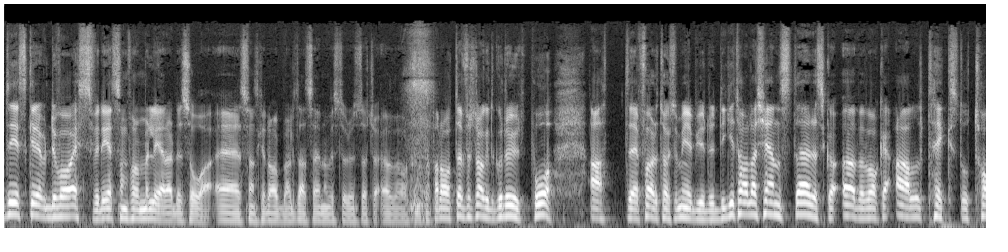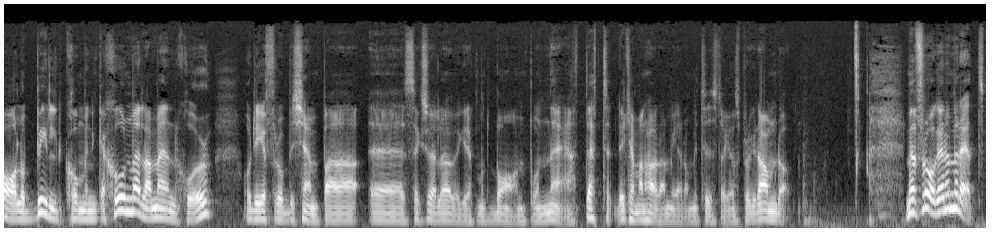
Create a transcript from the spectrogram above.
det, skrev, det var SvD som formulerade så. Eh, Svenska Dagbladet, alltså en av historiens största övervakningsapparater. Förslaget går ut på att eh, företag som erbjuder digitala tjänster ska övervaka all text och tal och bildkommunikation mellan människor. Och det är för att bekämpa eh, sexuella övergrepp mot barn på nätet. Det kan man höra mer om i tisdagens program då. Men fråga nummer ett.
